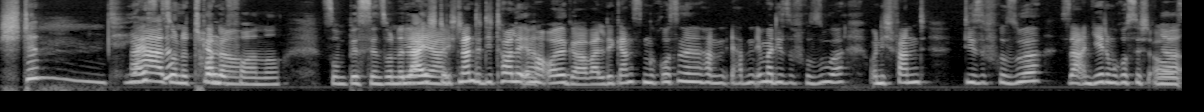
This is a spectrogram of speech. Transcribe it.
Stimmt. Ja, Weißt du? so eine tolle Genau. vorne. So ein bisschen, so eine ja, leichte. Ja, ich nannte die tolle Ja. immer Olga, weil die ganzen Russinnen hatten, hatten immer diese Frisur und ich fand, diese Frisur sah an jedem russisch aus. Ja,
